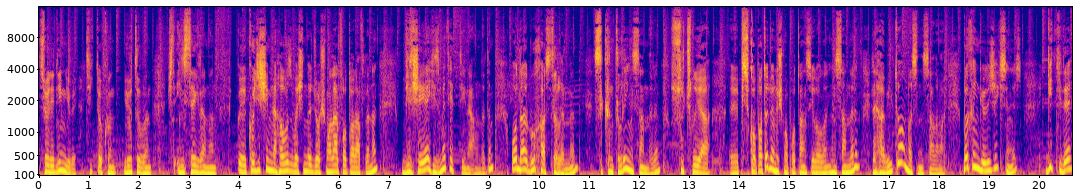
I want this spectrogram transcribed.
Söylediğim gibi TikTok'un, YouTube'un, işte Instagram'ın, e, Kocişim'le havuz başında coşmalar fotoğraflarının bir şeye hizmet ettiğini anladım. O da ruh hastalarının, sıkıntılı insanların, suçluya, e, psikopata dönüşme potansiyeli olan insanların rehabilite olmasını sağlamak. Bakın göreceksiniz gitgide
